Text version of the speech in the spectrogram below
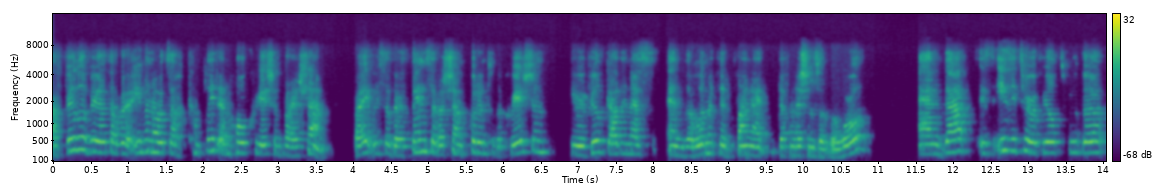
Even though it's a complete and whole creation by Hashem, right? We said there are things that Hashem put into the creation. He revealed godliness in the limited, finite definitions of the world. And that is easy to reveal through the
